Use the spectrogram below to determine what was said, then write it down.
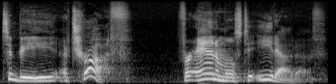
to be a trough for animals to eat out of.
